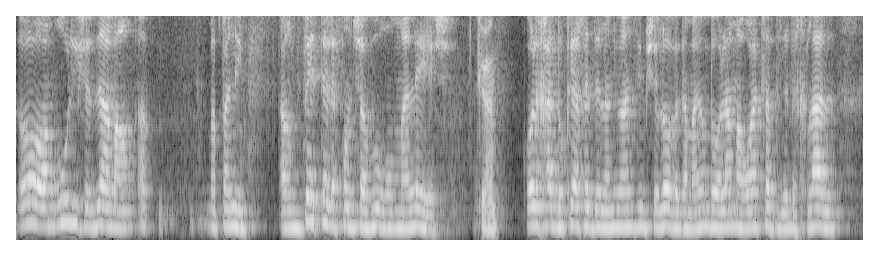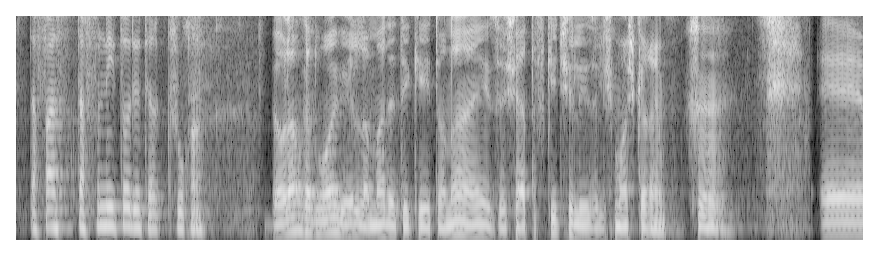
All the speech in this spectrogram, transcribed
לא אמרו לי שזה אמר, בפנים. הרבה טלפון שבור, מלא יש. כן. כל אחד לוקח את זה לניואנסים שלו, וגם היום בעולם הוואטסאפ זה בכלל תפס תפנית עוד יותר קשוחה. בעולם כדורגל למדתי כעיתונאי, זה שהתפקיד שלי זה לשמוע שקרים. אה,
